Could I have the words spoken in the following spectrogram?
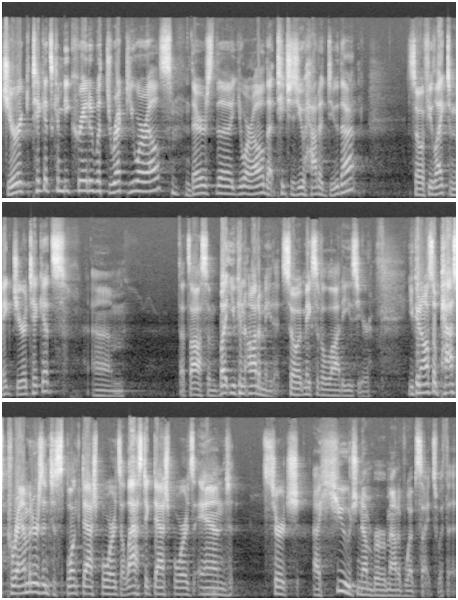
Jira tickets can be created with direct URLs. There's the URL that teaches you how to do that. So if you like to make Jira tickets, um, that's awesome. But you can automate it, so it makes it a lot easier. You can also pass parameters into Splunk dashboards, Elastic dashboards, and search a huge number amount of websites with it.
